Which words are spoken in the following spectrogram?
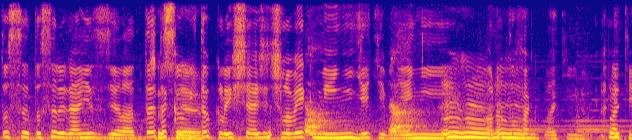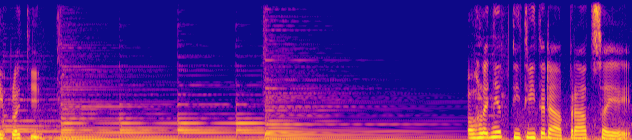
to, se, to se nedá nic dělat. To je Přesně. takový to kliše, že člověk míní, děti mění. Mhm, ono to mhm. fakt platí. No. Platí, platí. Ohledně té teda práce je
